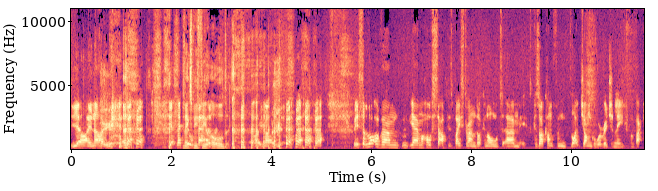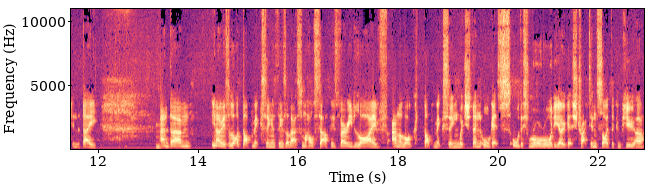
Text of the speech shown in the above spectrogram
Yeah, I know. yeah, Makes me feel than- old. I know. but it's a lot of um yeah, my whole setup is based around like an old um because I come from like jungle originally from back in the day. And um you know, there's a lot of dub mixing and things like that. So my whole setup is very live analog dub mixing, which then all gets all this raw audio gets tracked inside the computer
